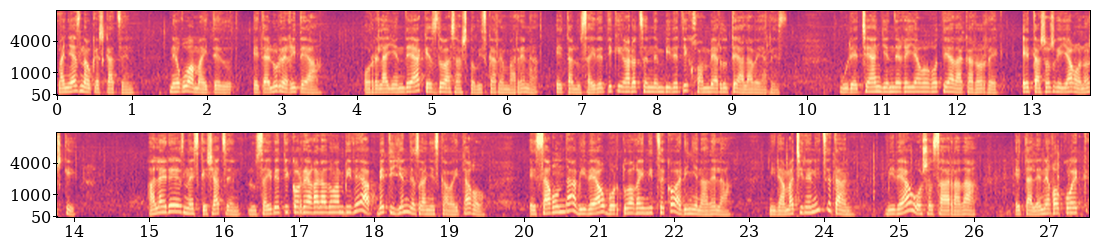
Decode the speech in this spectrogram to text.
Baina ez nauk eskatzen, negua maite dut, eta elur egitea. Horrela jendeak ez doaz asto bizkarren barrena, eta luzaidetik igarotzen den bidetik joan behar dute alabearrez. Gure etxean jende gehiago egotea dakar horrek, eta sos gehiago noski. Hala ere ez naiz kexatzen, luzaidetik horrea gara doan bidea beti jendez gainezka baitago. Ezagun da bide hau bortua gainditzeko harinena dela. Nira matxiren hitzetan, bide hau oso zaharra da, eta lehenegokoek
